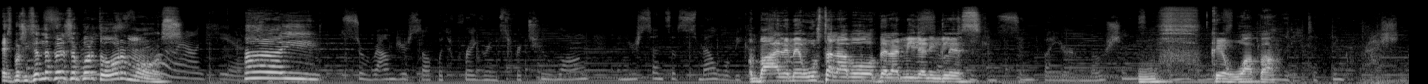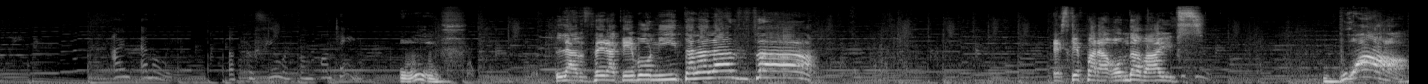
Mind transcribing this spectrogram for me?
Exposición de flores en Puerto Hormos. ¡Ay! Vale, me gusta la voz de la Emilia en inglés. Uf, qué guapa. Uf. Lancera, qué bonita la lanza. Es que Paragon da vibes. ¡Buah!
